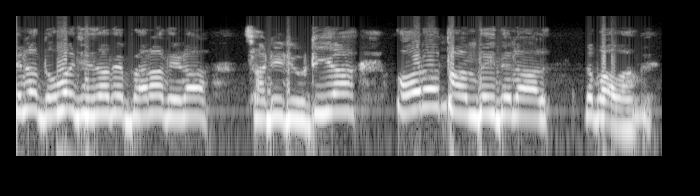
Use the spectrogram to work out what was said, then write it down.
ਇਹਨਾਂ ਦੋਵਾਂ ਚੀਜ਼ਾਂ ਤੇ ਪਹਿਰਾ ਦੇਣਾ ਸਾਡੀ ਡਿਊਟੀ ਆ, ਔਰ ਉਹ ਤਨਦੇਹੀ ਦੇ ਨਾਲ ਨਿਭਾਵਾਂਗੇ।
